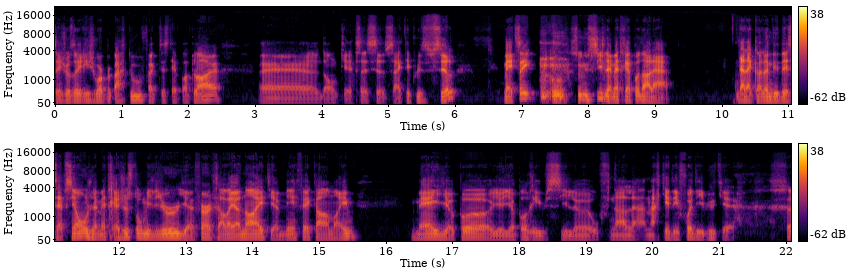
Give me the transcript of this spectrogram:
Je veux dire, il joue un peu partout. Fait que c'était pas clair. Euh, donc, ça, a été plus difficile. Mais tu sais, aussi, je ne le mettrais pas dans la, dans la colonne des déceptions. Je le mettrais juste au milieu. Il a fait un travail honnête. Il a bien fait quand même. Mais il n'a pas, il, a pas réussi là, au final à marquer des fois des buts que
